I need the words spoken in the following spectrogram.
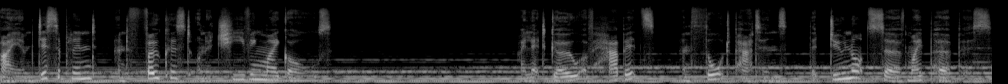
I am disciplined and focused on achieving my goals. I let go of habits and thought patterns that do not serve my purpose.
